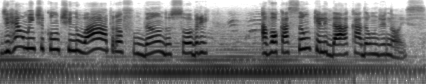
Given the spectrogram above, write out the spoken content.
de realmente continuar aprofundando sobre a vocação que ele dá a cada um de nós.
